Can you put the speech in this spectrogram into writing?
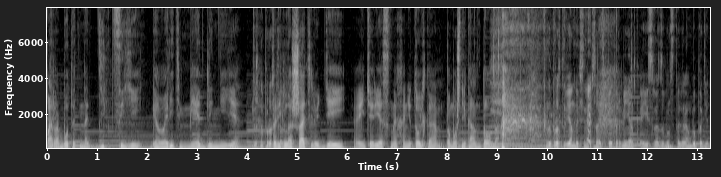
поработать над дикцией, говорить медленнее, Нужно просто... приглашать людей интересных, а не только помощника Антона. Надо просто в Яндексе написать Петр Миненко, и сразу в Инстаграм выпадет,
